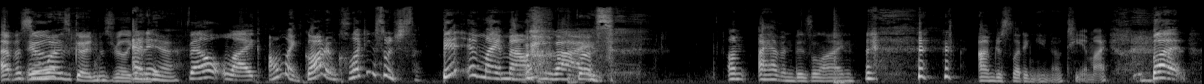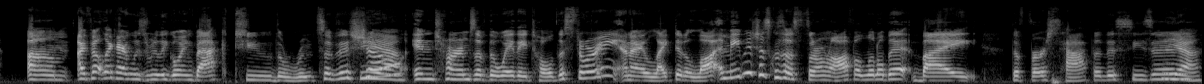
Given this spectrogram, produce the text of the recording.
episode. It was good. It was really good. And it Yeah. felt like, oh my god, I'm collecting so much spit in my mouth, you guys. Um, I have Invisalign. I'm just letting you know TMI. But um, I felt like I was really going back to the roots of this show Yeah. in terms of the way they told the story, and I liked it a lot. And maybe it's just because I was thrown off a little bit by the first half of this season. Yeah.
